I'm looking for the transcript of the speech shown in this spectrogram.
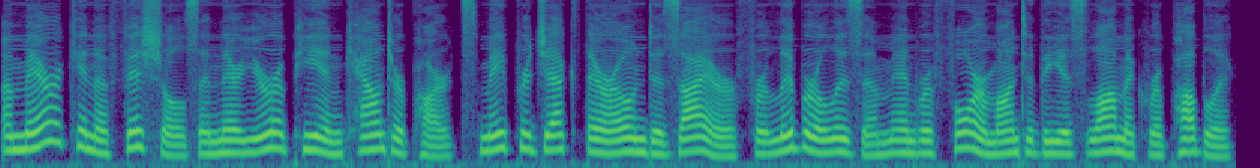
American officials and their European counterparts may project their own desire for liberalism and reform onto the Islamic Republic.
